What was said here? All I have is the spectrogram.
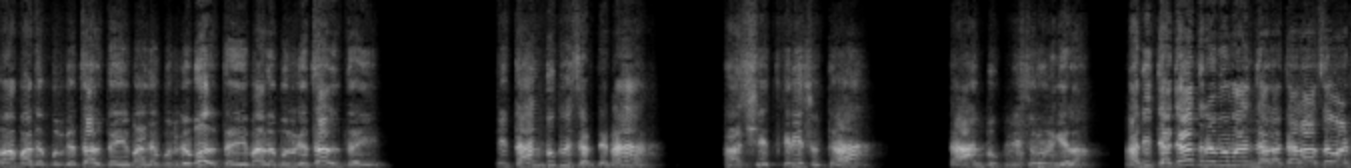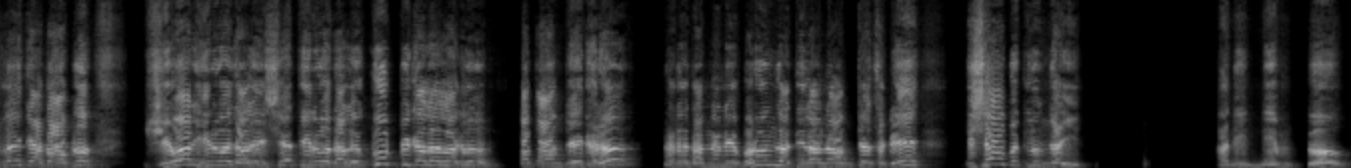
हो माझा मुलगा चालतंय माझा मुलगा बोलतय माझा मुलगा चालतंय. ती तानभूक विसरते ना. हा शेतकरी सुद्धा तानभूक विसरून गेला. आणि त्याच्यात रममान झाला. त्याला असं वाटलं की आता आपलं शिवार हिरवं झालंय शेत हिरवं झालंय खूप पिकायला लागलं. आता आमचे घर धनधान्याने भरून जातील आणि आमच्या सगळे दिशा बदलून जाईल. आणि नेमकं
